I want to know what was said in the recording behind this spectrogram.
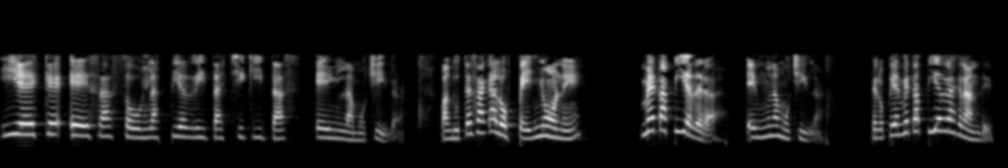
Y es que esas son las piedritas chiquitas en la mochila. Cuando usted saca los peñones, meta piedras en una mochila, pero meta piedras grandes,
